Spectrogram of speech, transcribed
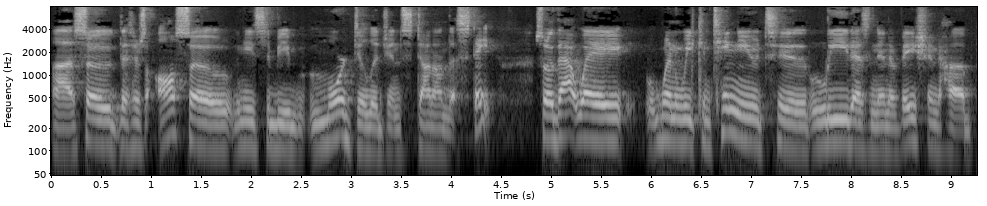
Uh, so there's also needs to be more diligence done on the state so that way, when we continue to lead as an innovation hub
